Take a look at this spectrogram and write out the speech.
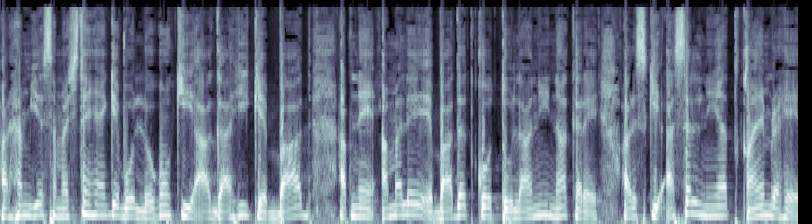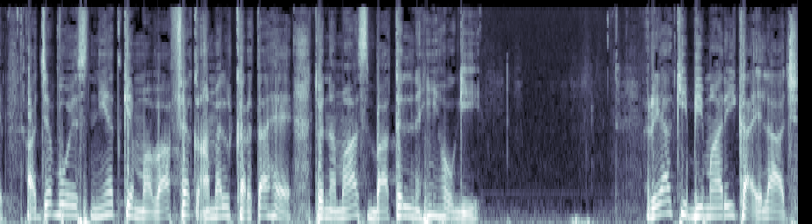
اور ہم یہ سمجھتے ہیں کہ وہ لوگوں کی آگاہی کے بعد اپنے عمل عبادت کو طولانی نہ کرے اور اس کی اصل نیت قائم رہے اور جب وہ اس نیت کے موافق عمل کرتا ہے تو نماز باطل نہیں ہوگی۔ ریا کی بیماری کا علاج۔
